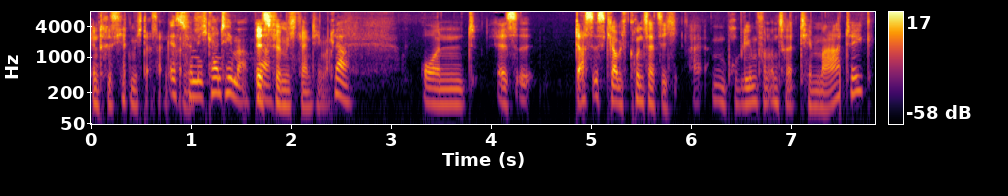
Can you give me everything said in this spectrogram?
interessiert mich das einfach Ist für mich kein Thema. Klar. Ist für mich kein Thema. Klar. Und es, das ist, glaube ich, grundsätzlich ein Problem von unserer Thematik.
